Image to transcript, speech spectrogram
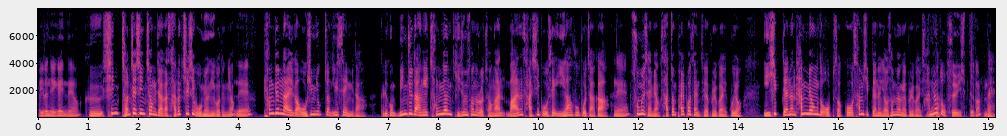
이런 얘기가 있네요. 그 신, 전체 신청자가 475명이거든요. 네. 평균 나이가 56.1세입니다. 그리고 민주당이 청년 기준선으로 정한 만 45세 이하 후보자가 네. 23명, 4.8%에 불과했고요. 20대는 한 명도 없었고 30대는 6명에 불과했습니다. 한 명도 없어요, 20대가. 네.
